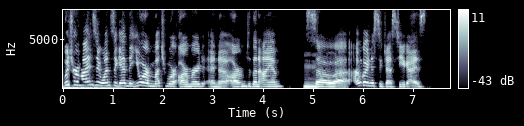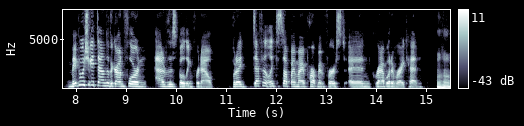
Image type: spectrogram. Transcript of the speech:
Which reminds me once again that you are much more armored and uh, armed than I am. Hmm. So uh, I'm going to suggest to you guys maybe we should get down to the ground floor and out of this building for now. But I'd definitely like to stop by my apartment first and grab whatever I can. Mm-hmm.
